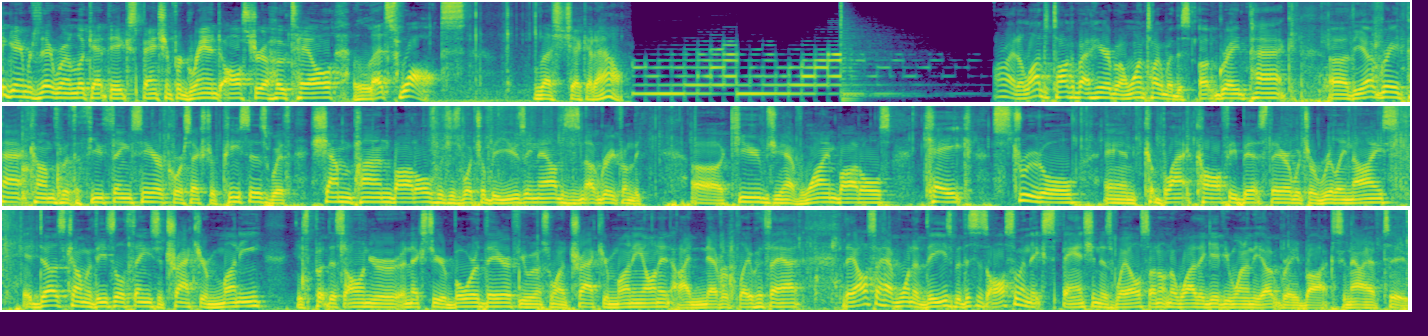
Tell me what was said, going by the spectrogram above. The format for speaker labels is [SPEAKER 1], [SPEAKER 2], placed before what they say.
[SPEAKER 1] Hey gamers, today we're going to look at the expansion for Grand Austria Hotel. Let's waltz. Let's check it out. All right, a lot to talk about here, but I want to talk about this upgrade pack. Uh, the upgrade pack comes with a few things here. Of course, extra pieces with champagne bottles, which is what you'll be using now. This is an upgrade from the uh, cubes. You have wine bottles, cake, strudel, and black coffee bits there, which are really nice. It does come with these little things to track your money. Just put this on your next to your board there if you just want to track your money on it. I never play with that. They also have one of these, but this is also in the expansion as well, so I don't know why they gave you one in the upgrade box. So now I have two.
